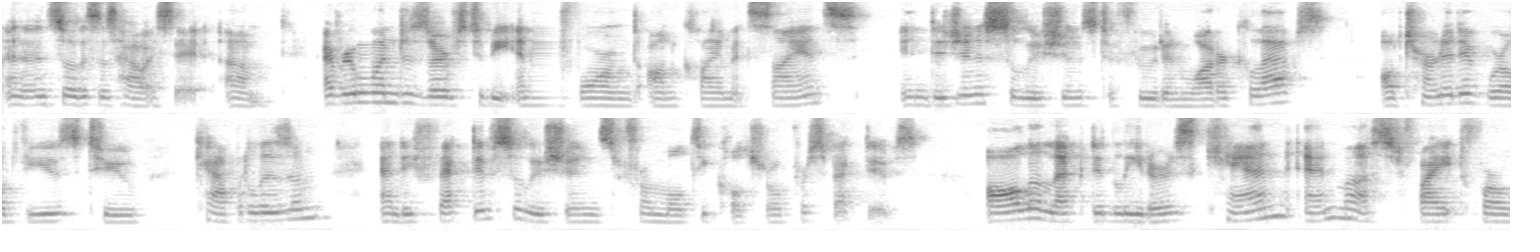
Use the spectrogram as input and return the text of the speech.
and, so this is how i say it um, everyone deserves to be informed on climate science indigenous solutions to food and water collapse alternative worldviews to capitalism and effective solutions from multicultural perspectives all elected leaders can and must fight for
